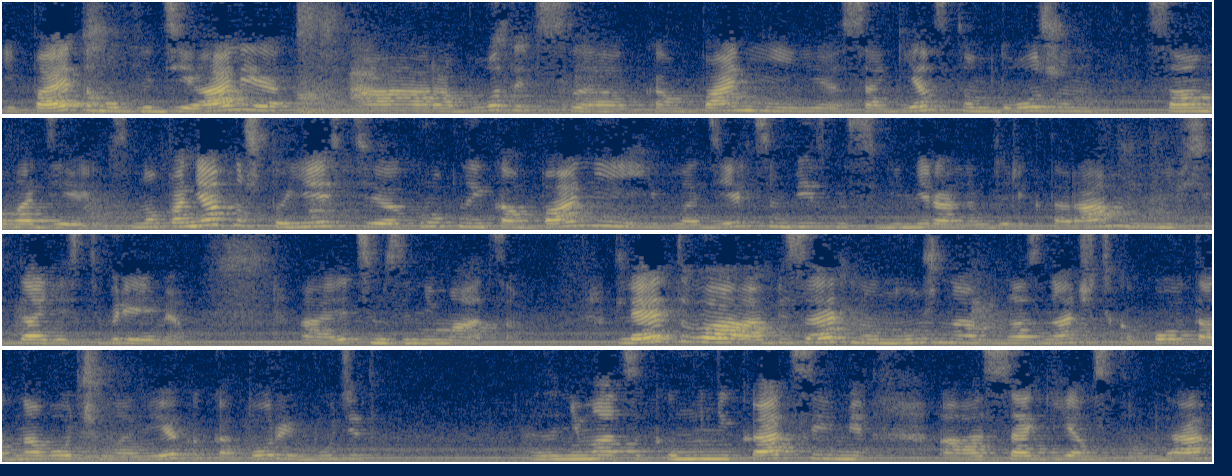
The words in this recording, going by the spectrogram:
И поэтому в идеале а, работать с компанией, с агентством должен сам владелец. Но понятно, что есть крупные компании и владельцам бизнеса, и генеральным директорам не всегда есть время а, этим заниматься. Для этого обязательно нужно назначить какого-то одного человека, который будет заниматься коммуникациями а, с агентством, да,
